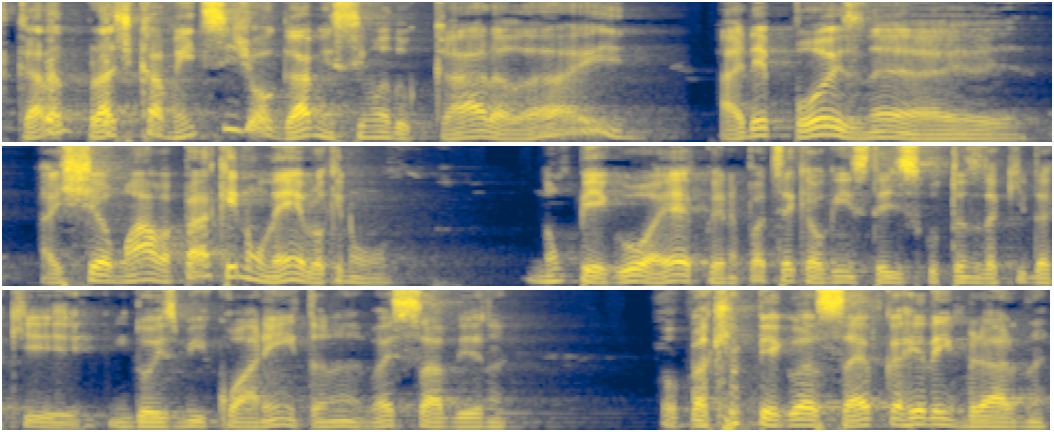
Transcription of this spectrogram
o cara praticamente se jogava em cima do cara lá e aí depois, né? Aí, aí chamava, para quem não lembra, quem não não pegou a época, né? Pode ser que alguém esteja escutando daqui daqui em 2040, né? Vai saber, né? Ou para quem pegou essa época relembrar, né?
